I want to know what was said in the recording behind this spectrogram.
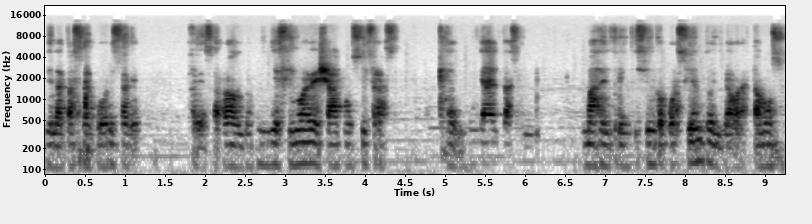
de la tasa de pobreza que había cerrado en 2019 ya con cifras muy altas, más del 35%, y ahora estamos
